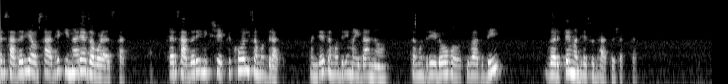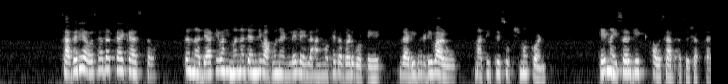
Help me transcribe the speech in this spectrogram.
तर सागरी अवसाद हे किनाऱ्याजवळ असतात. तर सागरी निक्षेप हे खोल समुद्रात म्हणजे समुद्री मैदानं समुद्री डोह किंवा अगदी गर्तेमध्ये सुद्धा असू शकतात. सागरी अवसादात काय काय असतं? तर नद्या किंवा हिमनद्यांनी वाहून आणलेले लहान मोठे दगडगोटे जाडी भरडी वाळू मातीचे सूक्ष्म कण हे नैसर्गिक अवसाद असू शकतात.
